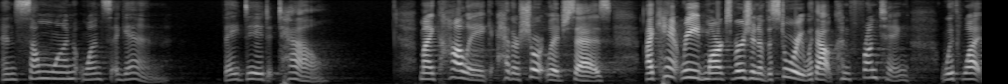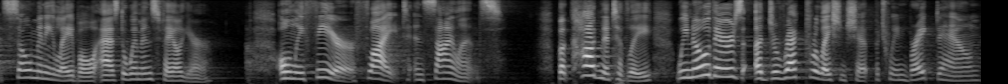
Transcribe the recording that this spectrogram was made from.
and someone once again. They did tell. My colleague Heather Shortledge says, I can't read Mark's version of the story without confronting with what so many label as the women's failure only fear, flight, and silence. But cognitively, we know there's a direct relationship between breakdown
